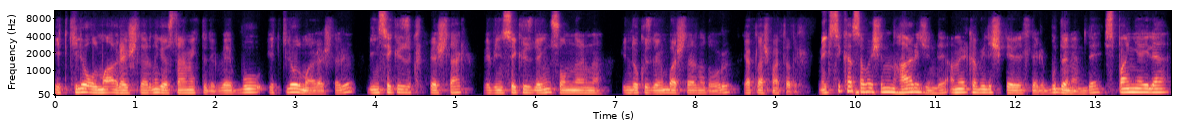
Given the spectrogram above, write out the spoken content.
etkili olma arayışlarını göstermektedir ve bu etkili olma araçları 1845'ler ve 1800'lerin sonlarına 1900'lerin başlarına doğru yaklaşmaktadır. Meksika Savaşı'nın haricinde Amerika Birleşik Devletleri bu dönemde İspanya ile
